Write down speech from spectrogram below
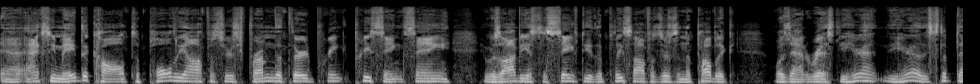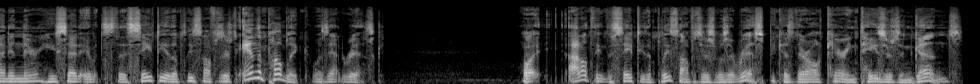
uh, actually made the call to pull the officers from the third pre- precinct, saying it was obvious the safety of the police officers and the public was at risk. Do you hear? Do you hear they slipped that in there? He said it's the safety of the police officers and the public was at risk. Well, I don't think the safety of the police officers was at risk because they're all carrying tasers and guns.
